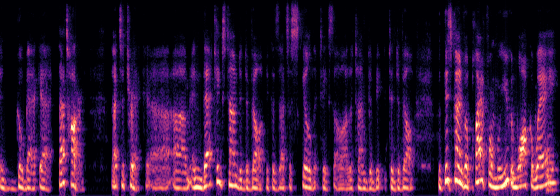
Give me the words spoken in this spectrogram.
and go back at. That's hard. That's a trick, uh, um, and that takes time to develop because that's a skill that takes a lot of time to be to develop. But this kind of a platform where you can walk away,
